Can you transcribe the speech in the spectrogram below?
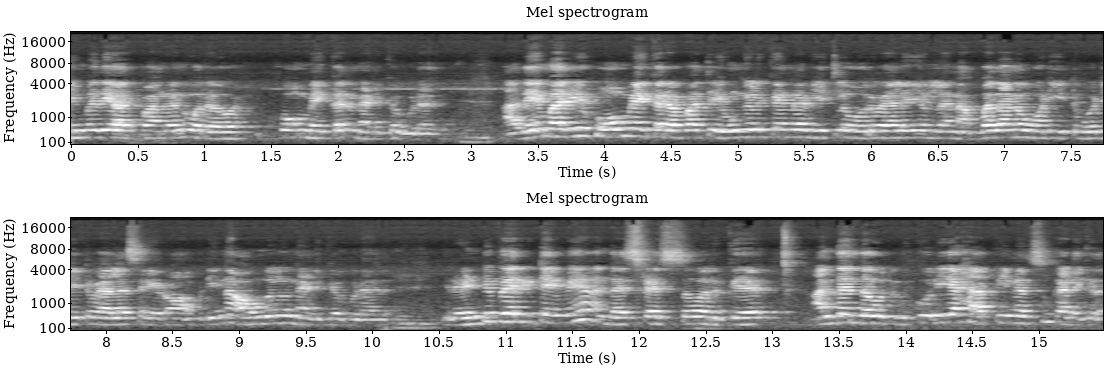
நிம்மதியா இருப்பாங்கன்னு ஒரு ஹோம் மேக்கர் நினைக்க கூடாது அதே மாதிரி ஹோம் மேக்கரை பார்த்து இவங்களுக்கு என்ன வீட்டில் ஒரு வேலையும் இல்லை நம்ம தானே ஓடிட்டு ஓடிட்டு வேலை செய்கிறோம் அப்படின்னு அவங்களும் நினைக்க கூடாது ரெண்டு பேர்கிட்டயுமே அந்த ஸ்ட்ரெஸ்ஸும் இருக்கு. அந்தந்த ஒருக்குரிய ஹாப்பினஸும் கிடைக்குது.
